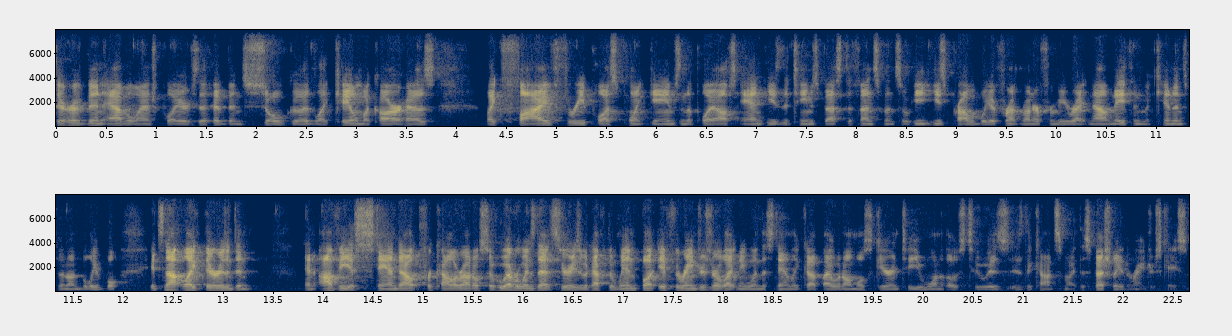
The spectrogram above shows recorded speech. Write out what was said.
there have been Avalanche players that have been so good. Like Cale Makar has like five three plus point games in the playoffs, and he's the team's best defenseman. So he, he's probably a front runner for me right now. Nathan MacKinnon's been unbelievable. It's not like there isn't an, an obvious standout for Colorado. So whoever wins that series would have to win. But if the Rangers or Lightning win the Stanley Cup, I would almost guarantee you one of those two is is the Conn Smythe, especially in the Rangers case.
